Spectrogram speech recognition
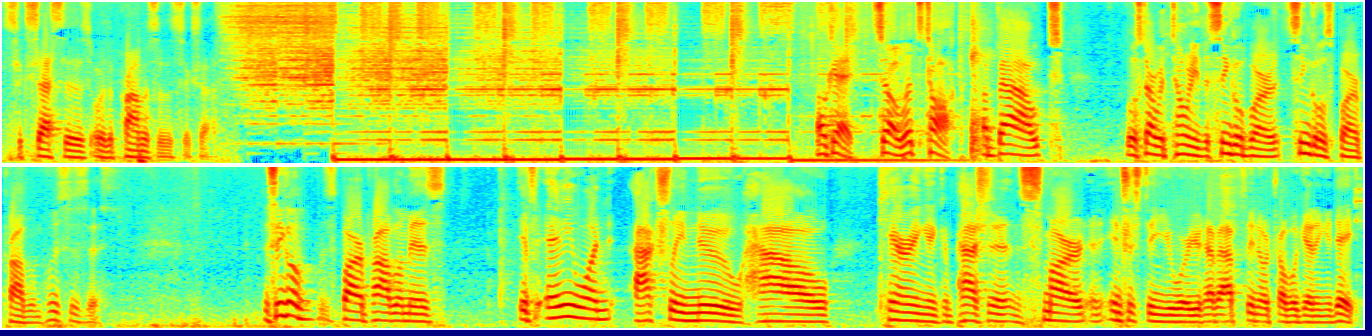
successes or the promise of success. Okay, so let's talk about. We'll start with Tony, the single bar, singles bar problem. Whose is this? The singles bar problem is if anyone actually knew how caring and compassionate and smart and interesting you were, you'd have absolutely no trouble getting a date.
